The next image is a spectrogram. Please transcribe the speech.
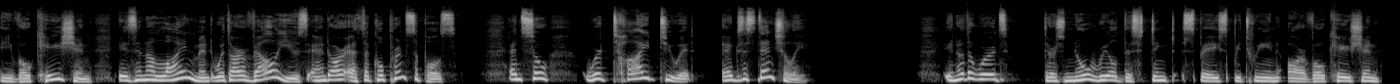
a vocation is in alignment with our values and our ethical principles. And so we're tied to it existentially. In other words, there's no real distinct space between our vocation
